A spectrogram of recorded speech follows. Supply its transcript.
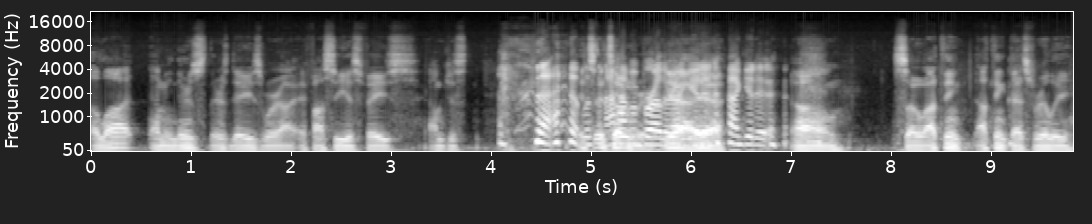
a lot. I mean, there's there's days where I, if I see his face, I'm just Listen, it's I have a brother. Yeah, I get yeah. it. I get it. um, so I think I think that's really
